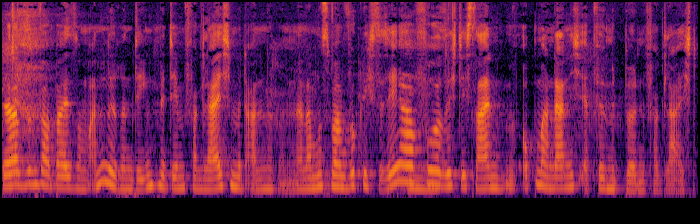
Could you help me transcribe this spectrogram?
Da sind wir bei so einem anderen Ding mit dem Vergleichen mit anderen. Da muss man wirklich sehr mhm. vorsichtig sein, ob man da nicht etwas Äpfel mit Birnen vergleicht.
